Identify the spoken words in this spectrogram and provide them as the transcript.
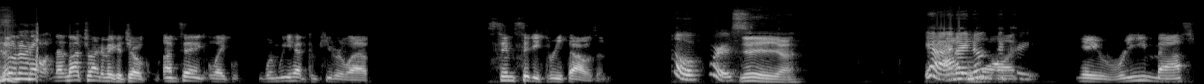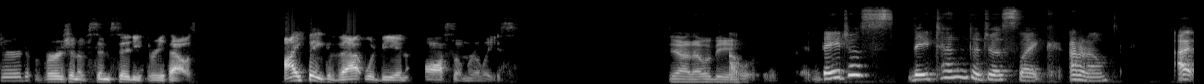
No, no, no. I'm not trying to make a joke. I'm saying, like, when we had computer lab, SimCity 3000, Oh, of course. Yeah, yeah, yeah. Yeah, and I I, know want- that cre- a remastered version of SimCity 3000. I think that would be an awesome release. Yeah, that would be. oh, they just they tend to just like I don't know. I,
